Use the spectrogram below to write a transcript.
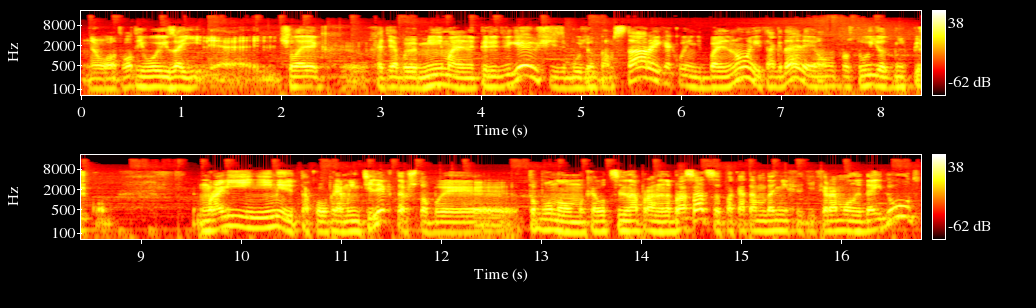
вот, вот его и заели. Человек хотя бы минимально передвигающийся, будь он там старый какой-нибудь, больной и так далее, он просто уйдет от них пешком. Муравьи не имеют такого прям интеллекта, чтобы табуном кого-то целенаправленно бросаться, пока там до них эти феромоны дойдут,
